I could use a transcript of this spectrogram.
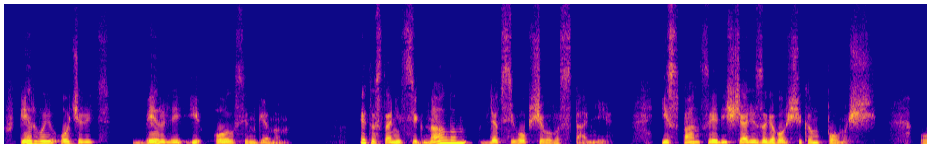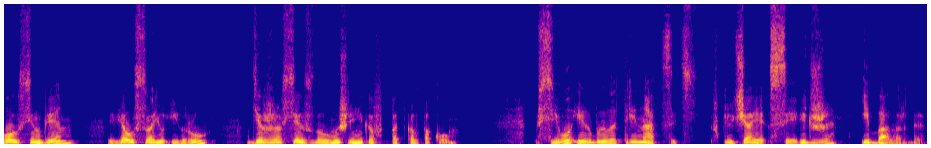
в первую очередь Берли и Олсингемом. Это станет сигналом для всеобщего восстания. Испанцы обещали заговорщикам помощь. Олсингем вел свою игру, держа всех злоумышленников под колпаком. Всего их было тринадцать, включая Севиджа и Балларда.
